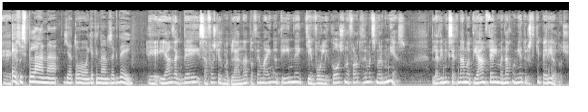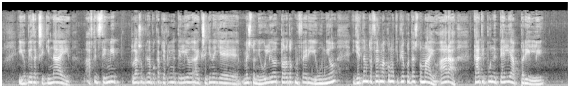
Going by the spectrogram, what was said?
Ε, Έχεις πλάνα για, το, για την Anzac Day; Ε, η Anzac Day σαφώς και έχουμε πλάνα. Το θέμα είναι ότι είναι και βολικό όσον αφορά το θέμα της ημερομηνίας. Δηλαδή, μην ξεχνάμε ότι αν θέλουμε να έχουμε μια τουριστική περίοδος, η οποία θα ξεκινάει αυτή τη στιγμή, τουλάχιστον πριν από κάποια χρόνια τελείω, ξεκίναγε μέσα στον Ιούλιο, τώρα το έχουμε φέρει Ιούνιο, γιατί να μην το φέρουμε ακόμα και πιο κοντά στο Μάιο. Άρα, κάτι που είναι τέλη Απρίλη,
